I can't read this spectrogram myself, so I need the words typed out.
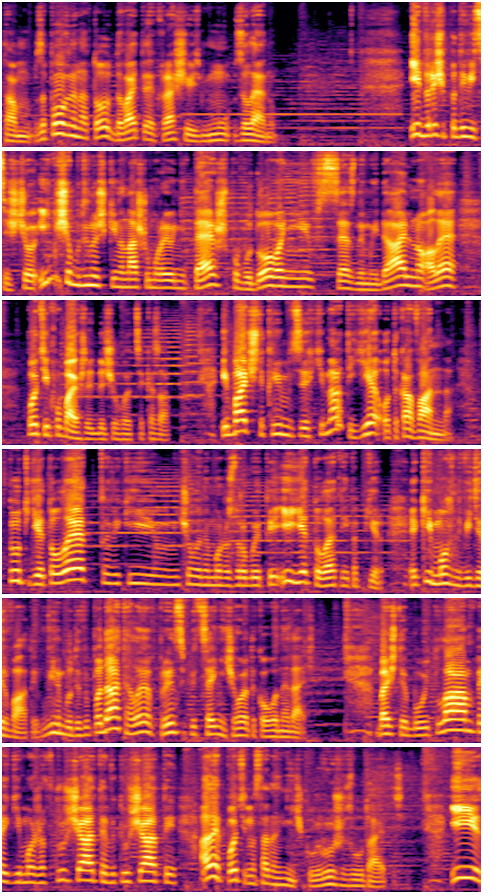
там заповнена, то давайте краще візьму зелену. І, до речі, подивіться, що інші будиночки на нашому районі теж побудовані, все з ними ідеально, але потім побачите, до чого я це казав. І бачите, крім цих кімнат, є отака ванна. Тут є туалет, в який нічого не можна зробити, і є туалетний папір, який можна відірвати. Він буде випадати, але в принципі це нічого такого не дасть. Бачите, будуть лампи, які можна включати, виключати, але потім настане ніч, коли ви вже злутаєтесь. І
